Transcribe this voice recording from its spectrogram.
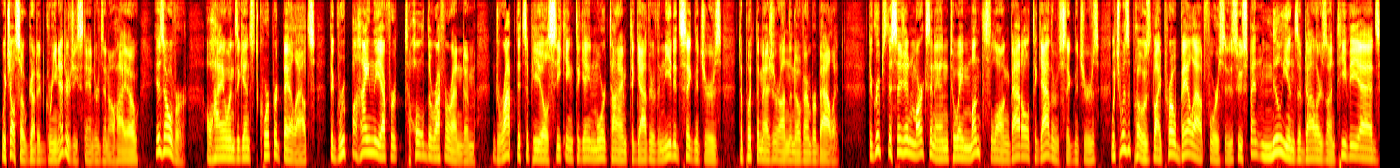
which also gutted green energy standards in Ohio, is over. Ohioans Against Corporate Bailouts, the group behind the effort to hold the referendum, dropped its appeal seeking to gain more time to gather the needed signatures to put the measure on the November ballot. The group's decision marks an end to a months long battle to gather signatures, which was opposed by pro bailout forces who spent millions of dollars on TV ads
